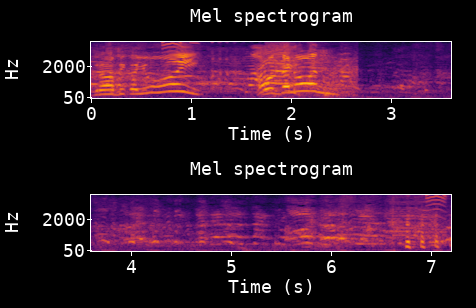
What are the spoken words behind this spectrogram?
Grabe kayo, uy! Huwag ganun!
